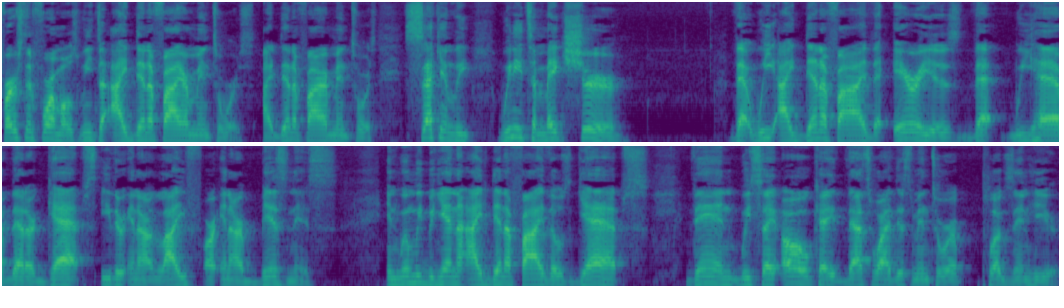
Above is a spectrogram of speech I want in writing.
First and foremost, we need to identify our mentors, identify our mentors. Secondly, we need to make sure that we identify the areas that we have that are gaps either in our life or in our business. And when we begin to identify those gaps, then we say, oh, okay, that's why this mentor plugs in here.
